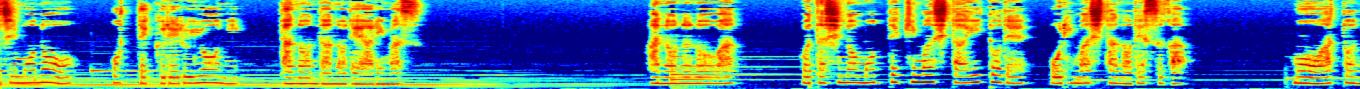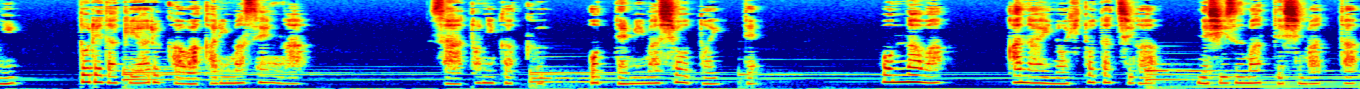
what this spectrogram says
じものを折ってくれるように頼んだのであります。あの布は私の持ってきました糸で折りましたのですが、もう後にどれだけあるかわかりませんが、さあとにかく折ってみましょうと言って、女は家内の人たちが寝静まってしまった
